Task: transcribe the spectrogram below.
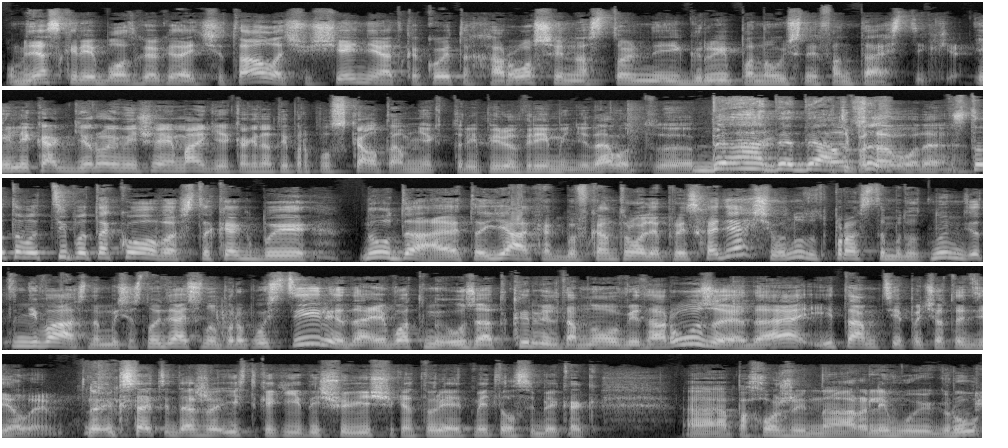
у меня скорее было такое, когда я читал, ощущение от какой-то хорошей настольной игры по научной фантастике. Или как Герой Меча и Магии, когда ты пропускал там некоторый период времени, да? Вот, э, да, да, да. Типа вот того, да. Что-то вот типа такого, что как бы, ну да, это я как бы в контроле происходящего, ну тут просто мы тут, ну это не важно, мы сейчас нудятину пропустили, да, и вот мы уже открыли там новый вид оружия, да, и там типа что-то делаем. Ну и, кстати, даже есть какие-то еще вещи, которые я отметил себе как э, похожие на ролевую игру.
